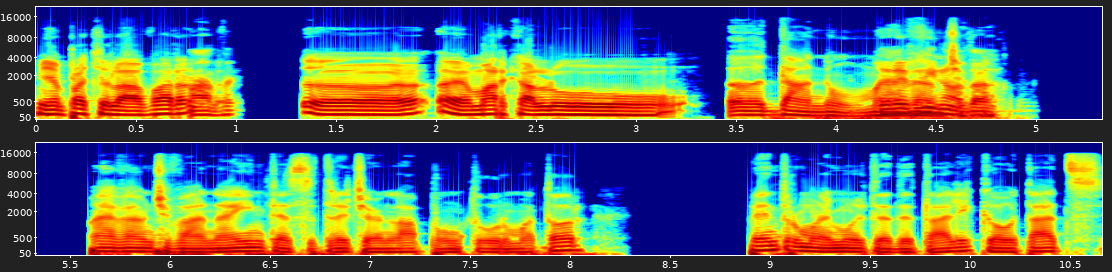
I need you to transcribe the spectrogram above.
mie îmi place la avar Mai avem- uh, marca lui Uh, da, nu, mai Revino, aveam ceva. da. Mai aveam ceva înainte să trecem la punctul următor. Pentru mai multe detalii, căutați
